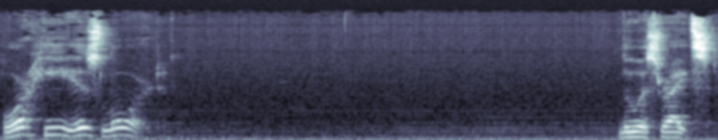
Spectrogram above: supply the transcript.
or he is Lord. Lewis writes,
